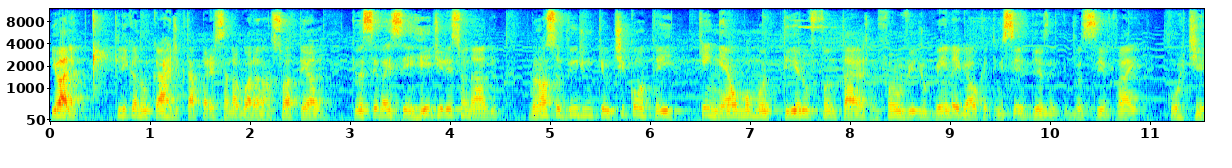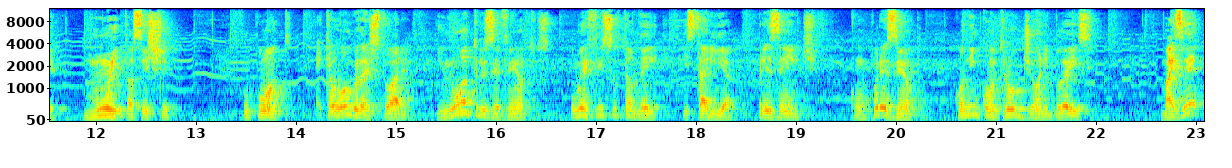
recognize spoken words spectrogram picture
E olha, clica no card que está aparecendo agora na sua tela, que você vai ser redirecionado para o nosso vídeo em que eu te contei quem é o Mamuteiro Fantasma. Foi um vídeo bem legal que eu tenho certeza que você vai curtir muito assistir. O ponto é que ao longo da história, em outros eventos, o Mephisto também estaria presente, como por exemplo, quando encontrou Johnny Blaze. Mas, é,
